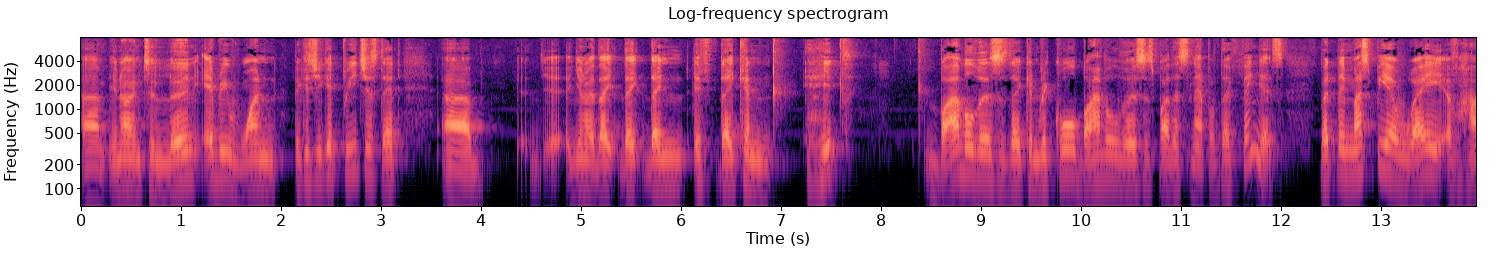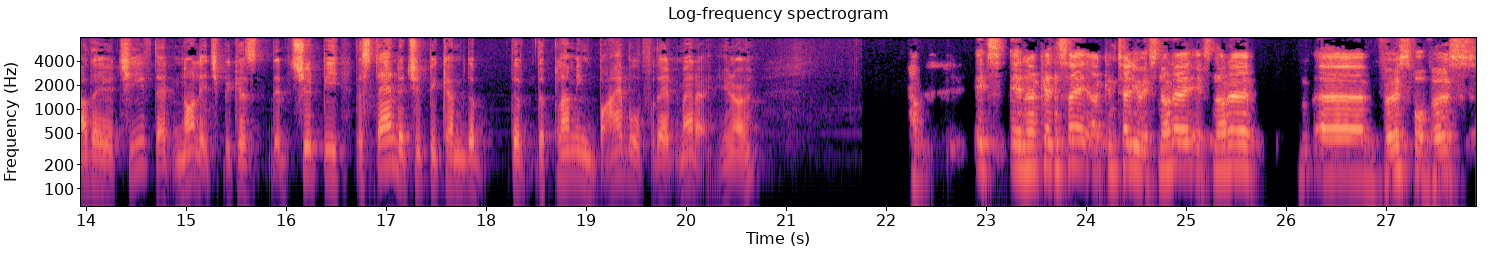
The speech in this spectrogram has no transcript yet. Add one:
um, you know and to learn every one because you get preachers that uh, you know they, they, they if they can hit Bible verses they can recall Bible verses by the snap of their fingers but there must be a way of how they achieve that knowledge because it should be the standard should become the, the, the plumbing Bible for that matter, you know. It's and I can say I can tell you it's not a it's not a uh, verse for verse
